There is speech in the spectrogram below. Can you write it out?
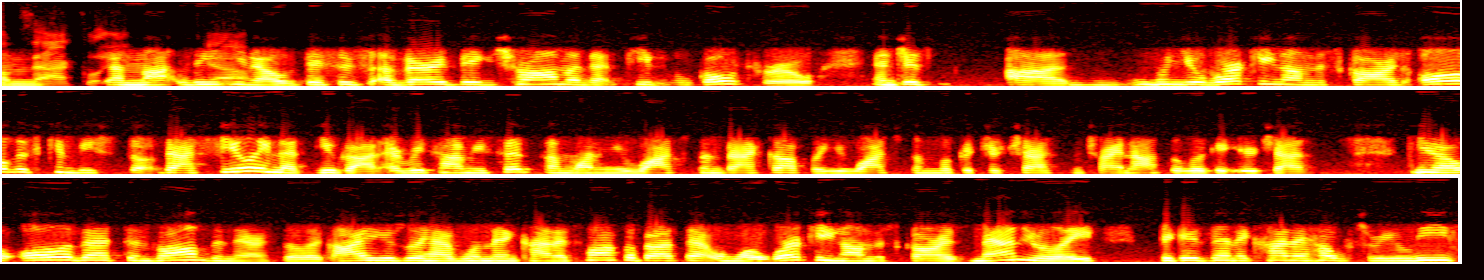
Um, exactly. I'm not, le- Yeah. you know, this is a very big trauma that people go through, and just uh, when you're working on the scars, all of this can be st- that feeling that you got every time you said someone, and you watch them back up, or you watch them look at your chest and try not to look at your chest. You know, all of that's involved in there. So, like, I usually have women kind of talk about that when we're working on the scars manually, because then it kind of helps release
